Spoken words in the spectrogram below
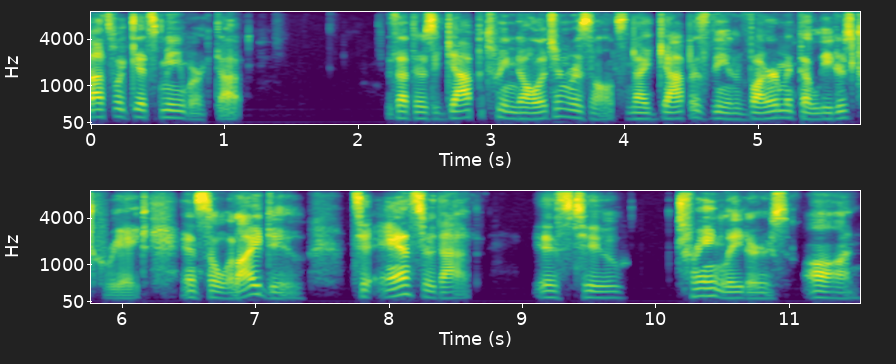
that's what gets me worked up is that there's a gap between knowledge and results and that gap is the environment that leaders create. And so what i do to answer that is to train leaders on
